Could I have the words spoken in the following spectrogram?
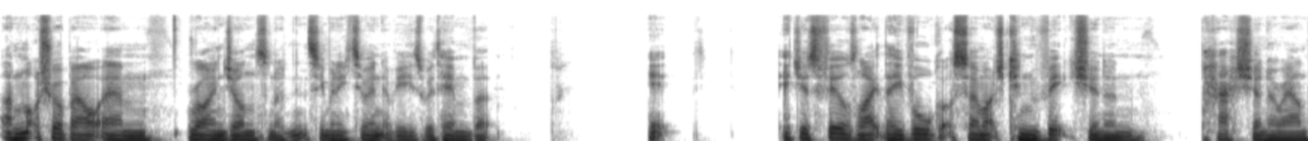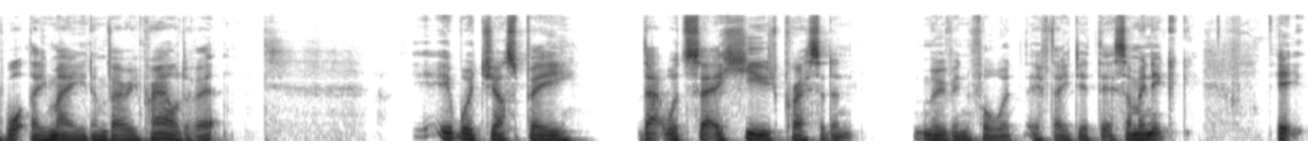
I'm not sure about um, Rian Johnson. I didn't see many two interviews with him, but it it just feels like they've all got so much conviction and passion around what they made. I'm very proud of it. It would just be that would set a huge precedent moving forward if they did this. I mean, it it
